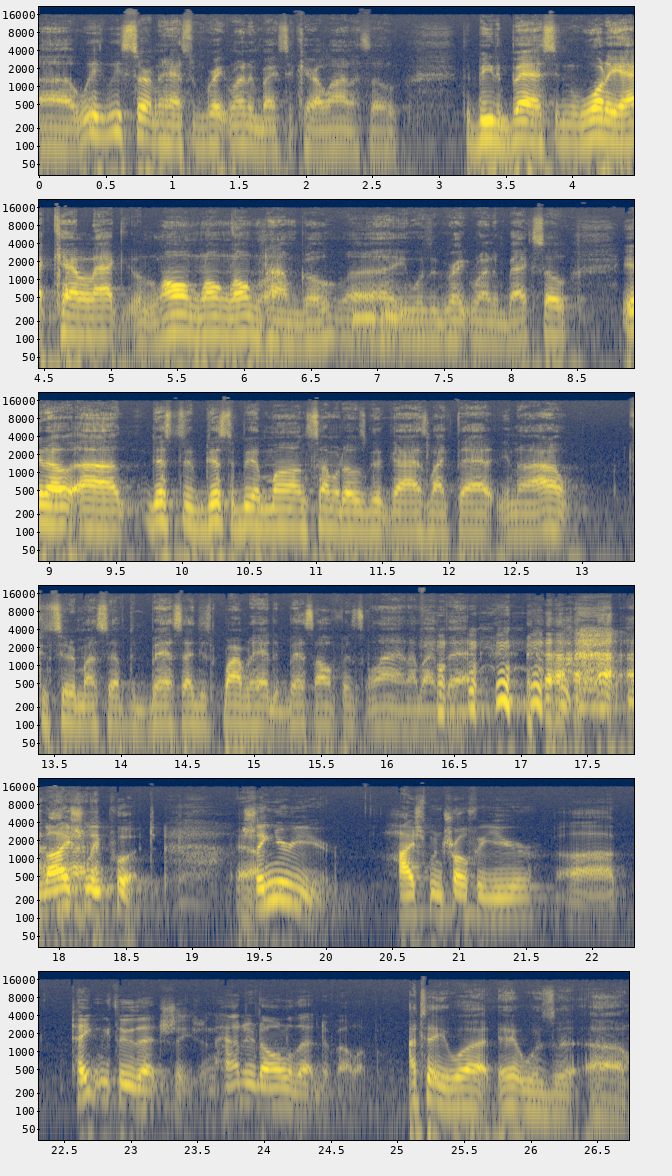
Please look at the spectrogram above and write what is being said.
Uh, we, we certainly had some great running backs at Carolina. So to be the best, and Wadiak Cadillac, a long, long, long time ago, uh, Mm-hmm. he was a great running back. So, you know, uh, just to just to be among some of those good guys like that, you know, I don't consider myself the best. I just probably had the best offensive line. How about that? Nicely put. Senior year, Heisman Trophy year. Uh, take me through that season. How did all of that develop? I tell you what, it was a uh,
